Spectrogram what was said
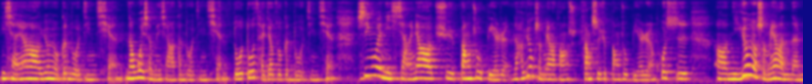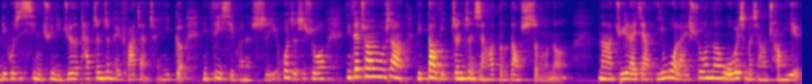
你想要拥有更多金钱？那为什么你想要更多金钱？多多才叫做更多的金钱？是因为你想要去帮助别人，然后用什么样的方式方式去帮助别人？或是呃，你拥有什么样的能力或是兴趣？你觉得它真正可以发展成一个你自己喜欢的事业？或者是说你在创业路上，你到底真正想要得到什么呢？那举例来讲，以我来说呢，我为什么想要创业？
